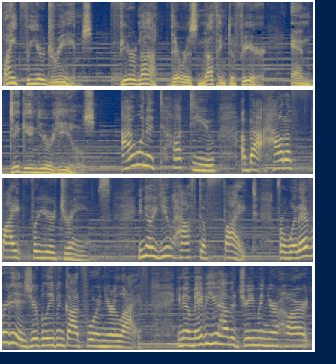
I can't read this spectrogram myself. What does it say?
Fight for your dreams. Fear not, there is nothing to fear, and dig in your heels. I want to talk to you about how to fight for your dreams. You know, you have to fight for whatever it is you're believing God for in your life. You know, maybe you have a dream in your heart,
